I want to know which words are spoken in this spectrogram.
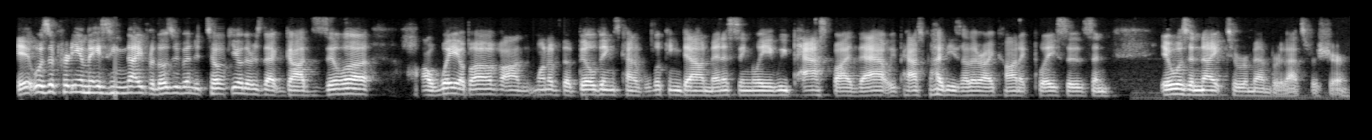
it was a pretty amazing night. For those who've been to Tokyo, there's that Godzilla uh, way above on one of the buildings, kind of looking down menacingly. We passed by that. We passed by these other iconic places, and it was a night to remember. That's for sure.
